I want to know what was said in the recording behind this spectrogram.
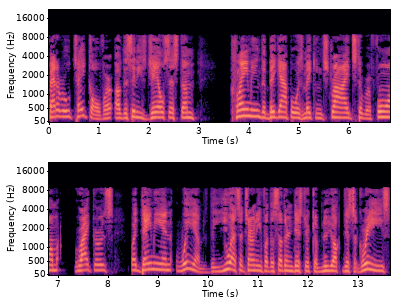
federal takeover of the city's jail system, claiming the Big Apple is making strides to reform Rikers but Damian Williams, the U.S. Attorney for the Southern District of New York, disagrees,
